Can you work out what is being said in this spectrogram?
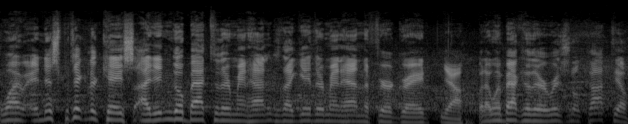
Well, in this particular case, I didn't go back to their Manhattan because I gave their Manhattan a fair grade. Yeah. But I went back to their original cocktail.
